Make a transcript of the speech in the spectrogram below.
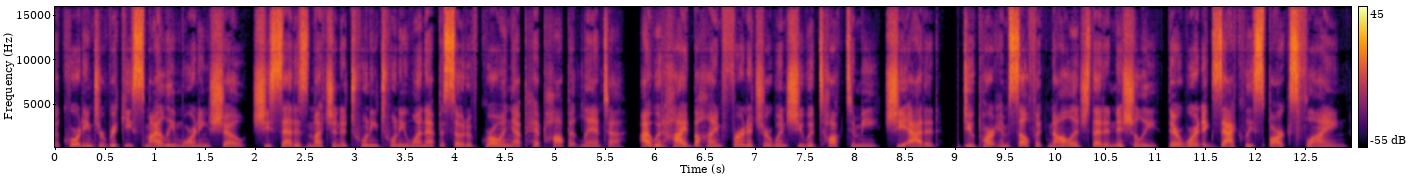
According to Rickey Smiley Morning Show, she said as much in a 2021 episode of Growing Up Hip Hop Atlanta. I would hide behind furniture when she would talk to me, she added. Dupart himself acknowledged that initially, there weren't exactly sparks flying.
